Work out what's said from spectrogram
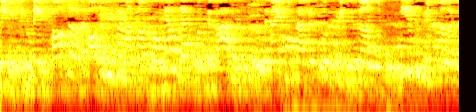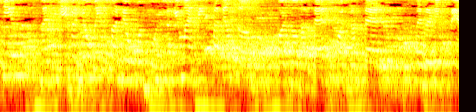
gente tem falta, falta de informação em qualquer lugar que você vá, você vai encontrar pessoas criticando isso, criticando aquilo, mas ninguém vai realmente fazer alguma coisa. Rio mais 20 está tentando. Pode não dar certo, pode dar certo, mas a gente tenta.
